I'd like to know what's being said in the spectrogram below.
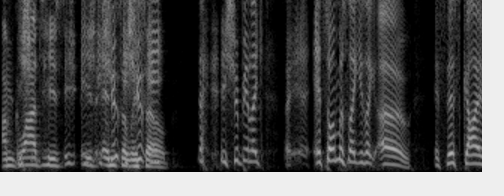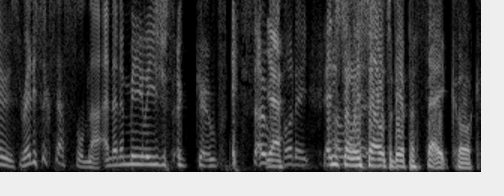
I'm He glad should- he's he sh- he he's he should- he instantly should- he- sold. He should be like. Uh, it's almost like he's like, oh, it's this guy who's really successful that, and then immediately he's just a goof. It's so Yeah. funny. Instantly sold to be a pathetic cook.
